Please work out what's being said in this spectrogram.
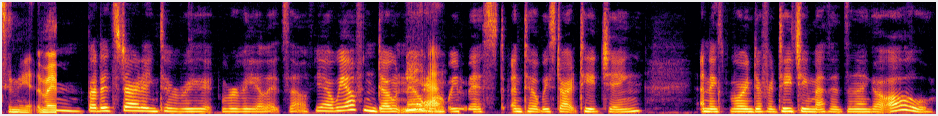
to me at the moment. Hmm, but it's starting to re- reveal itself. Yeah, we often don't know yeah. what we missed until we start teaching and exploring different teaching methods, and then go, "Oh,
